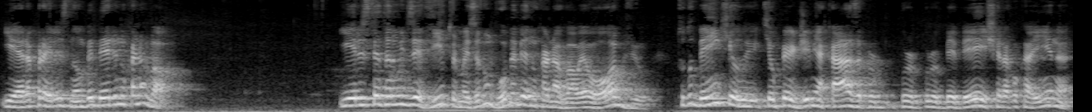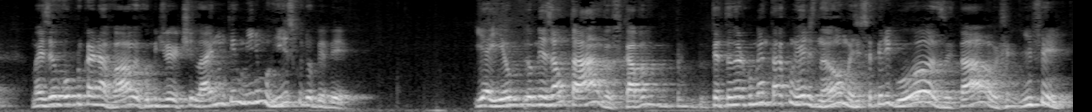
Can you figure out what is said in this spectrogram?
e era para eles não beberem no carnaval. E eles tentando me dizer, Vitor, mas eu não vou beber no carnaval, é óbvio. Tudo bem que eu, que eu perdi minha casa por, por, por beber e cheirar cocaína, mas eu vou pro carnaval, eu vou me divertir lá e não tem o mínimo risco de eu beber. E aí eu, eu me exaltava, eu ficava tentando argumentar com eles, não, mas isso é perigoso e tal, enfim.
